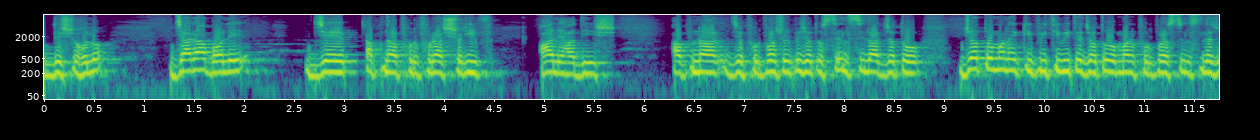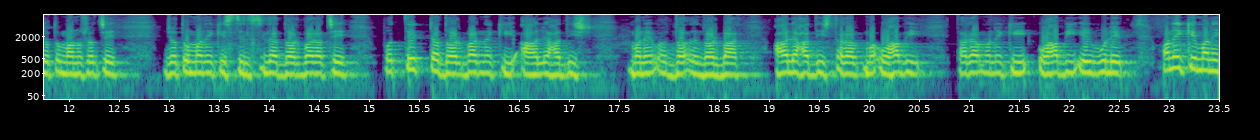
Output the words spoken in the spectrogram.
উদ্দেশ্য হলো, যারা বলে যে আপনার ফুরফুরা শরীফ আলে হাদিস আপনার যে ফুরফুরা শরীফে যত সিলসিলার, যত যত মানে কি পৃথিবীতে যত মানে ফুরফুরা সিলসিলা যত মানুষ আছে, যত মানে কি সিলসিলার দরবার আছে, প্রত্যেকটা দরবার নাকি আহলে হাদিস মানে দরবার, আহলে হাদিস তারা ওহাবি, তারা মানে কি ওহাবি এই বলে অনেকে মানে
